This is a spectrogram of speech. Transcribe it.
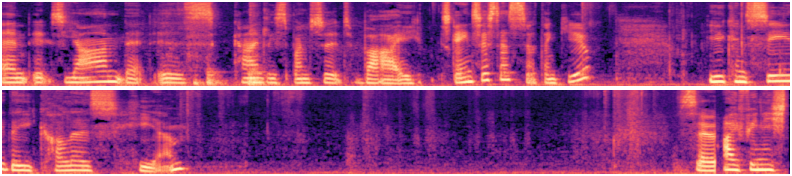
and it's yarn that is kindly sponsored by Skein Sisters, so thank you. You can see the colors here. So I finished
